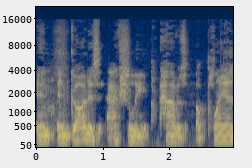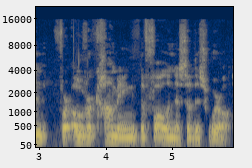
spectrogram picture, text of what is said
And, and God is actually has a plan for overcoming the fallenness of this world.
